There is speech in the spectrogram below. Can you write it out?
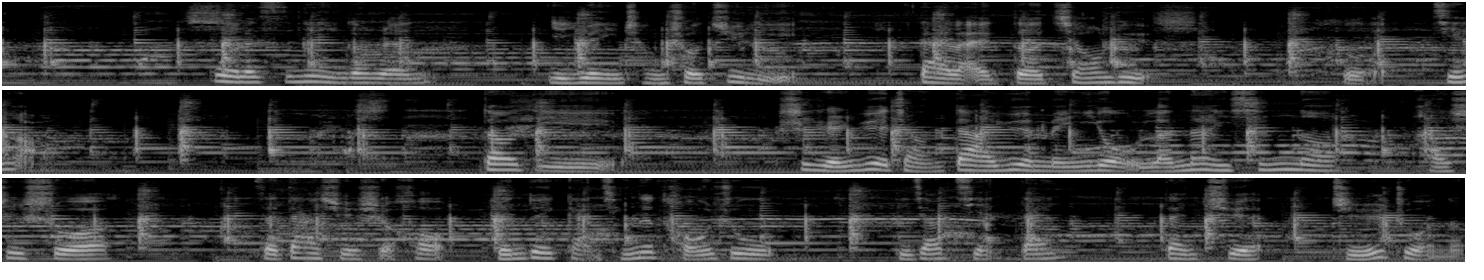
为了思念一个人，也愿意承受距离带来的焦虑煎熬。到底是人越长大越没有了耐心呢，还是说，在大学时候人对感情的投入比较简单，但却执着呢？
